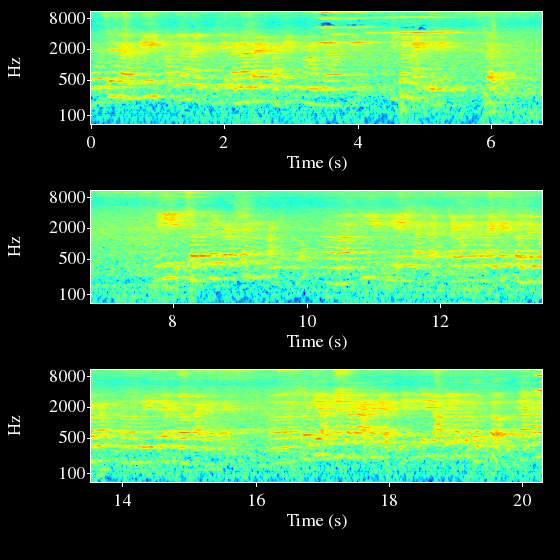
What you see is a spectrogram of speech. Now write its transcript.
मोर्चे सरांनी आपल्याला माहिती दिली. अण्णासाहेब पाटील महामंडळाची ती पण माहिती दिली. सर्व. मी स्वतःचं इंट्रोडक्शन म्हणून सांगू शकतो की मी एक काकड त्यामुळे माहिती आहे कर्ज विभागात मॅनेजर या पदावर कार्यरत आहे. स्वर्गीय अविनाश दादा आचार्य यांनी जे लावलेलं होतं वृत्त ते आता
